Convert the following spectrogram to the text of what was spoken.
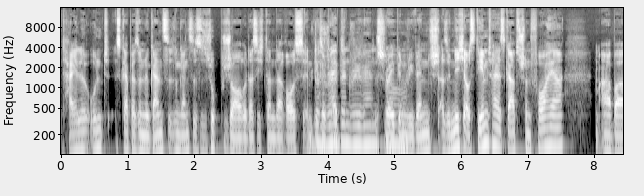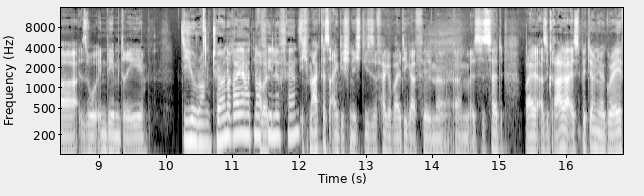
Teile und es gab ja so eine ganze, so ein ganzes Subgenre, das sich dann daraus Das entwickelt Rape hat. and Revenge. Das Rape and Genre. Revenge. Also nicht aus dem Teil, es gab es schon vorher, aber so in dem Dreh. Die You Wrong Turn-Reihe hat noch Aber viele Fans. Ich mag das eigentlich nicht, diese Vergewaltigerfilme. Ähm, es ist halt, weil, also gerade I Spit on Your Grave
